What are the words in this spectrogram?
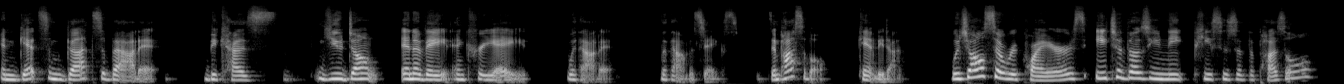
and get some guts about it because you don't innovate and create without it, without mistakes. It's impossible, can't be done, which also requires each of those unique pieces of the puzzle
